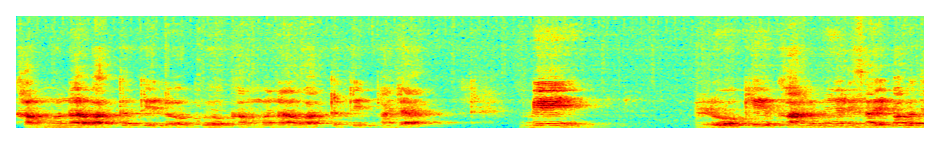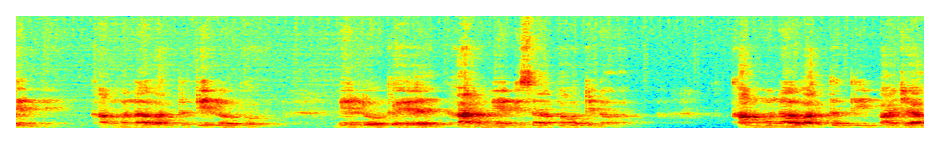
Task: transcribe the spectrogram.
කම්මන වත්තති ලෝකෝ කම්මන වත්තති පජා මේ ලෝකයේ කර්මය නිසායි පවතින්නේ. කම්මන වත්තති ලෝකෝ. මේ ලෝකය කර්මය නිසා පවතිනවා. කම්මන වත්තති පජා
